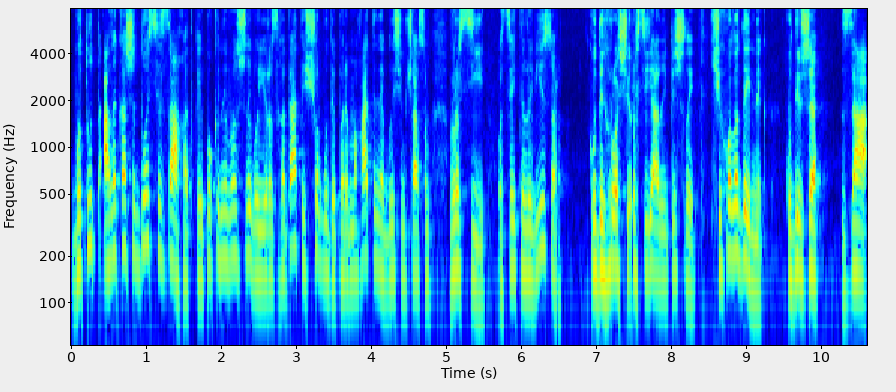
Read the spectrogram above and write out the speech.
Бо тут, але каже, досі загадка, і поки неважливо її розгадати, що буде перемагати найближчим часом в Росії. Оцей телевізор, куди гроші росіяни пішли, чи холодильник, куди вже за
